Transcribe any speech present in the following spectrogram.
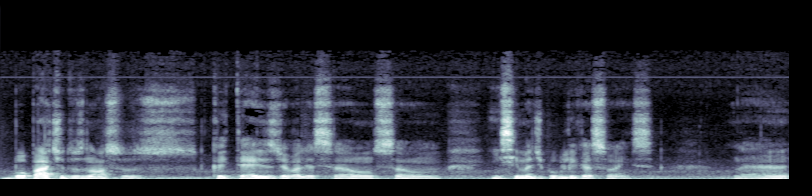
boa parte dos nossos critérios de avaliação são em cima de publicações. Né?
